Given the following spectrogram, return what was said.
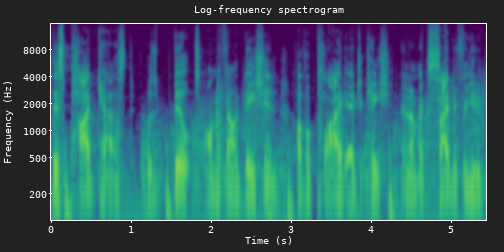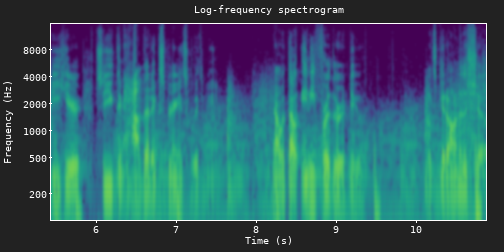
This podcast was built on the foundation of applied education, and I'm excited for you to be here so you can have that experience with me. Now, without any further ado, let's get on to the show.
